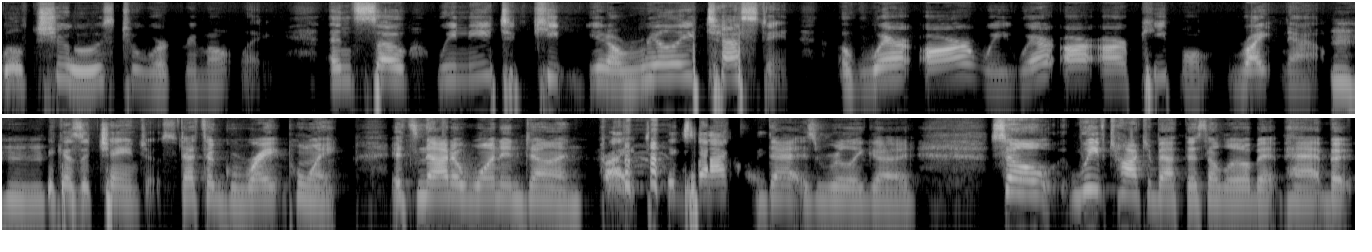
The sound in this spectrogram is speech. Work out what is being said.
will choose to work remotely. And so we need to keep, you know, really testing of where are we? Where are our people right now? hmm Because it changes. That's a great point. It's not a one and done. Right. exactly. That is really good. So we've talked about this a little bit, Pat, but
